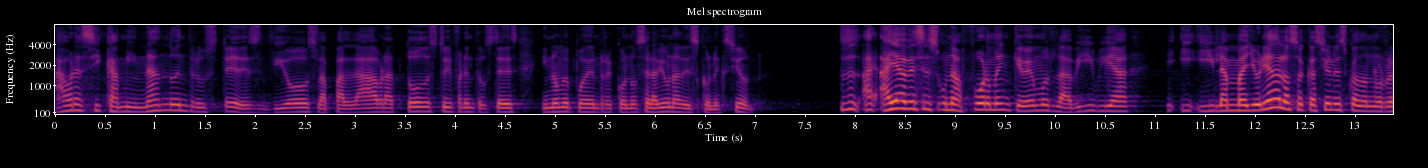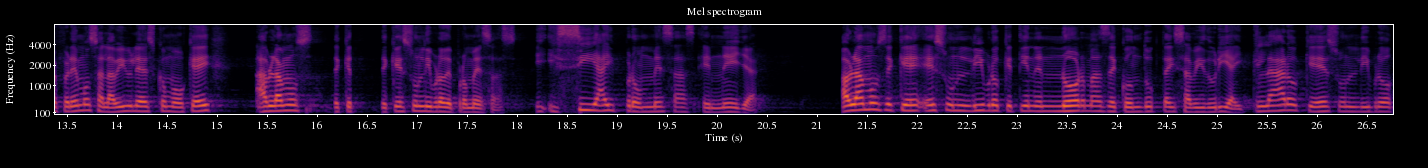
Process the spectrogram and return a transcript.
ahora sí caminando entre ustedes, Dios, la palabra, todo estoy frente a ustedes y no me pueden reconocer. Había una desconexión. Entonces, hay, a veces una forma en que vemos la Biblia y, la mayoría de las ocasiones cuando nos referimos a la Biblia es como, ok, hablamos de que, de que es un libro de promesas. Y, y sí hay promesas en ella. Hablamos de que es un libro que tiene normas de conducta y sabiduría. Y claro que es un libro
